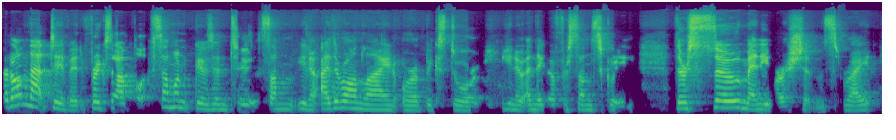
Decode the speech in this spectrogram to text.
But on that, David, for example, if someone goes into some, you know, either online or a big store, you know, and they go for sunscreen, there's so many versions, right?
